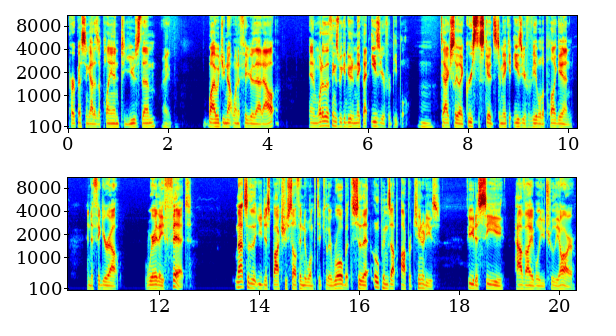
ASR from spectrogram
purpose and God has a plan to use them, Right. why would you not want to figure that out? And what are the things we can do to make that easier for people? Mm. to actually like grease the skids to make it easier for people to plug in and to figure out where they fit not so that you just box yourself into one particular role but so that opens up opportunities for you to see how valuable you truly are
